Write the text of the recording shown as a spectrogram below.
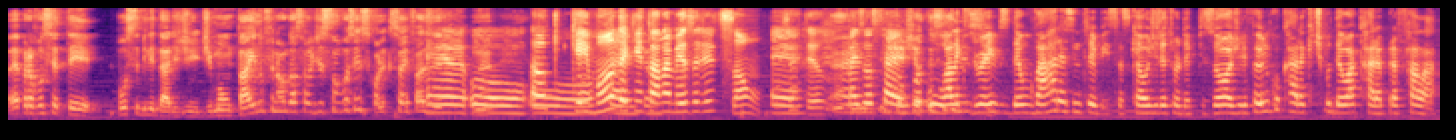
é, para você ter possibilidade de, de montar e no final da sala de edição você escolhe o que você vai fazer. é, né? o, Não, o quem manda é quem Sérgio. tá na mesa de edição, com É. certeza. É, Mas, ô então Sérgio, pode ter o Alex isso. Graves deu várias entrevistas, que é o diretor do episódio. Ele foi o único cara que, tipo, deu a cara pra falar.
